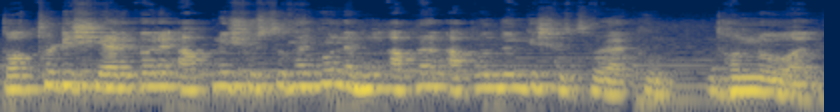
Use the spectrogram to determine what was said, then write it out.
তথ্যটি শেয়ার করে আপনি সুস্থ থাকুন এবং আপনার আপনজনকে সুস্থ রাখুন। ধন্যবাদ।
